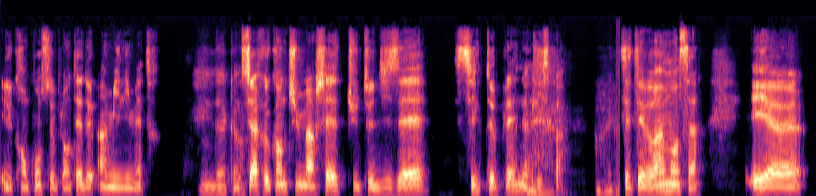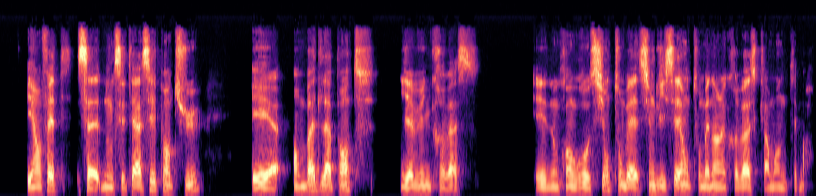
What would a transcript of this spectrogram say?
et le crampon se plantait de 1 mm. C'est-à-dire que quand tu marchais, tu te disais, s'il te plaît, ne glisse pas. C'était vraiment ça. Et, et en fait, donc c'était assez pentu. Et euh, en bas de la pente, il y avait une crevasse. Et donc, en gros, si on tombait, si on glissait, on tombait dans la crevasse, clairement, on était mort.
